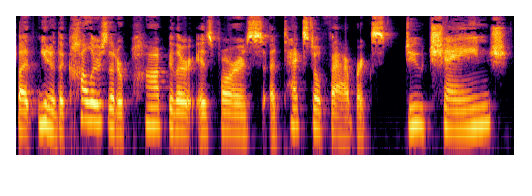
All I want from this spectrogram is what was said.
But, you know, the colors that are popular as far as uh, textile fabrics do change.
